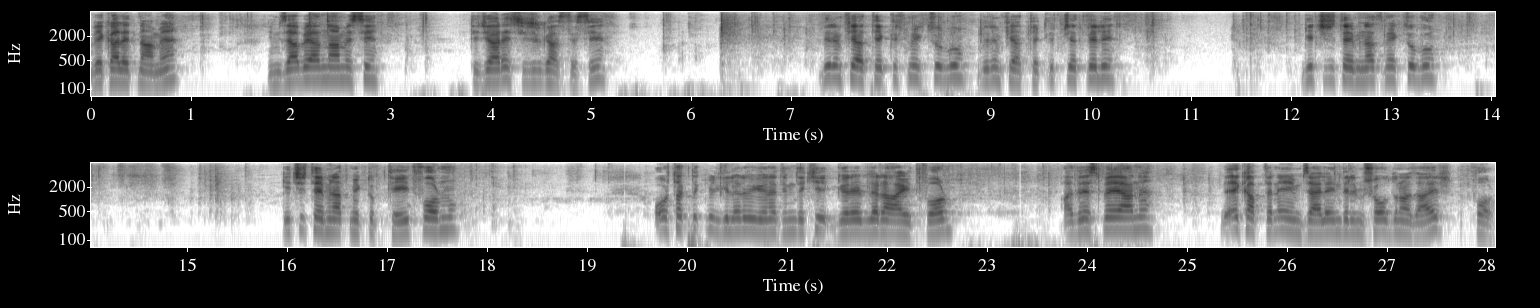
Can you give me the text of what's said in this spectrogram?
vekaletname, İmza beyannamesi, ticaret sicil gazetesi, birim fiyat teklif mektubu, birim fiyat teklif cetveli, geçici teminat mektubu, geçici teminat mektup teyit formu, ortaklık bilgileri ve yönetimdeki görevlilere ait form, adres beyanı ve EKAP'tan e-imza ile indirilmiş olduğuna dair form.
